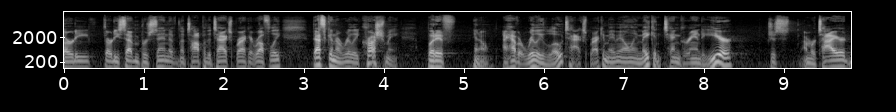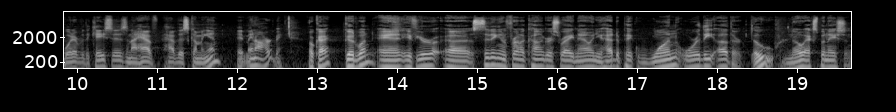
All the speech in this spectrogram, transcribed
30, 37% of the top of the tax bracket roughly, that's going to really crush me. But if, you know, I have a really low tax bracket, maybe I'm only making 10 grand a year, just I'm retired, whatever the case is, and I have have this coming in, it may not hurt me. Okay, good one. And if you're uh, sitting in front of Congress right now and you had to pick one or the other, Ooh. no explanation.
